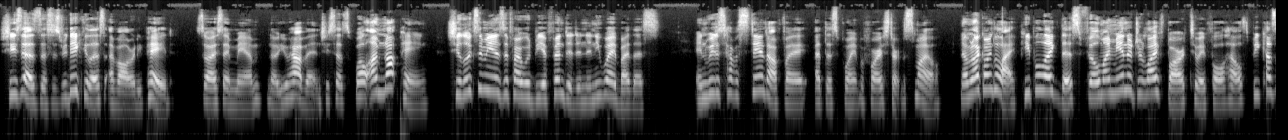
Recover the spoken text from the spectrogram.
She says, This is ridiculous. I've already paid. So I say, Ma'am, no, you haven't. And she says, Well, I'm not paying. She looks at me as if I would be offended in any way by this. And we just have a standoff by, at this point before I start to smile. Now, I'm not going to lie. People like this fill my manager life bar to a full health because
